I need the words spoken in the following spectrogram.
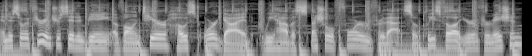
And so, if you're interested in being a volunteer, host, or guide, we have a special form for that. So, please fill out your information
